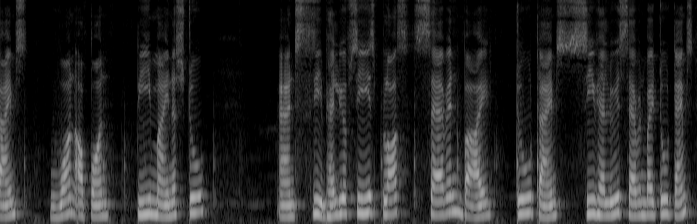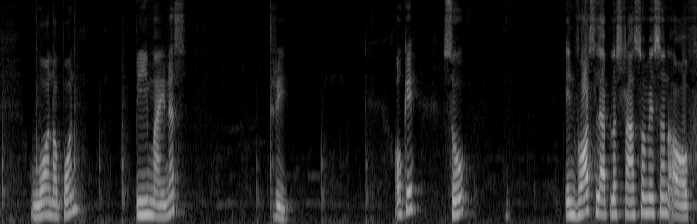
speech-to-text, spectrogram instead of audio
times 1 upon p minus 2 and c value of c is plus 7 by 2 times c value is 7 by 2 times 1 upon p minus 3 okay so inverse Laplace transformation of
